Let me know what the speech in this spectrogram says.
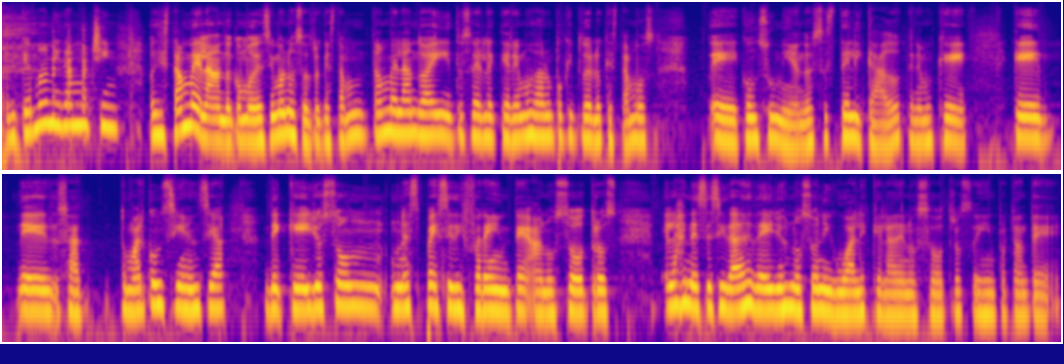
porque mami, dame un chin. O están velando, como decimos nosotros, que están, están velando ahí, entonces le queremos dar un poquito de lo que estamos eh, consumiendo. Eso es delicado, tenemos que, que eh, o sea, tomar conciencia de que ellos son una especie diferente a nosotros, las necesidades de ellos no son iguales que las de nosotros, es importante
